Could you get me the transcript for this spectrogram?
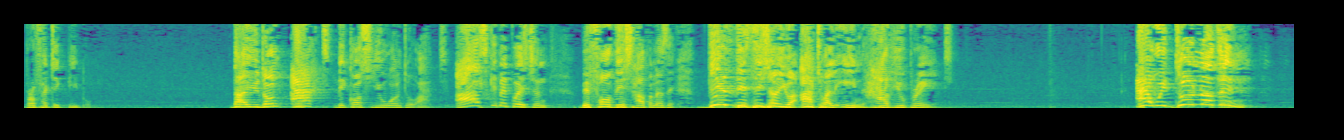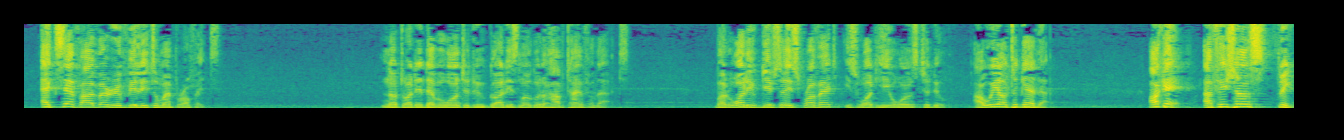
Prophetic people. That you don't act because you want to act. Ask him a question before this happens. This decision you are actually in, have you prayed? I will do nothing except I will reveal it to my prophet. Not what the devil wants to do. God is not going to have time for that. But what he gives to his prophet is what he wants to do. Are we all together? Okay, Ephesians 3.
